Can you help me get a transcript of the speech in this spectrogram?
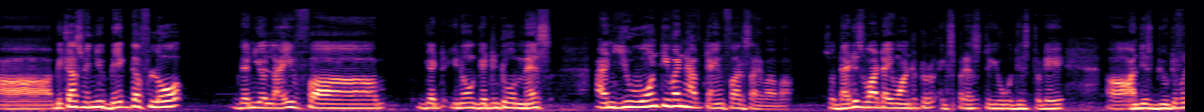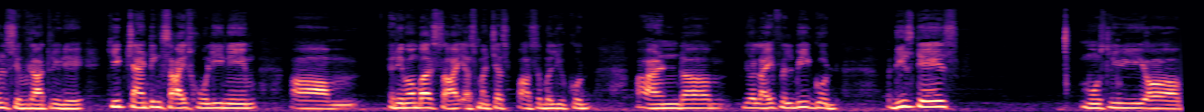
Uh, because when you break the flow then your life uh, get you know get into a mess and you won't even have time for Sai Baba. So that is what I wanted to express to you this today uh, on this beautiful Shivratri day. Keep chanting Sai's holy name. Um, remember Sai as much as possible you could and um, your life will be good. These days, mostly uh,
